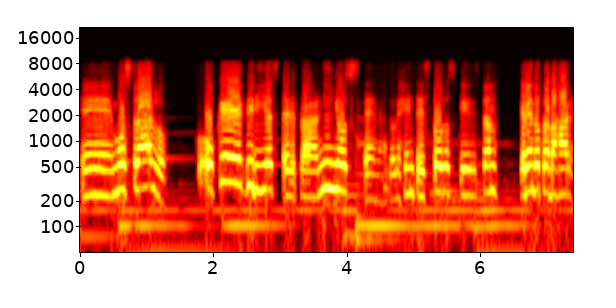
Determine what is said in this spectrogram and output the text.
Eh, mostrarlo. ¿O qué dirías eh, para niños, eh, adolescentes, todos que están queriendo trabajar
